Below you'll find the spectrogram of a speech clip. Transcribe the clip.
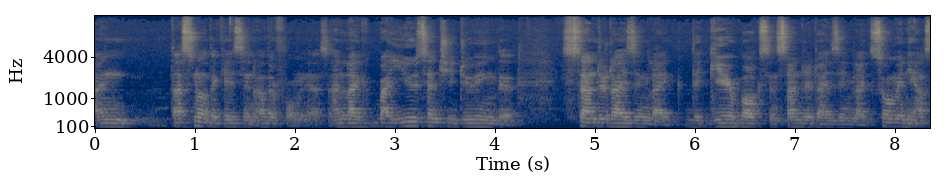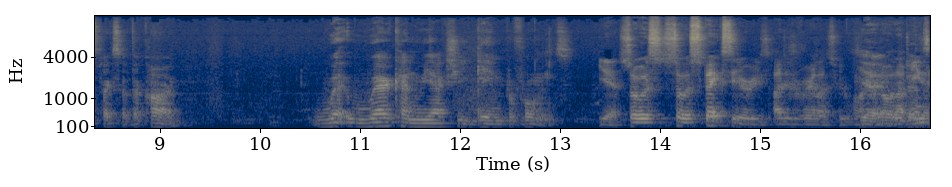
And that's not the case in other formulas. And like by you essentially doing the standardizing like the gearbox and standardizing like so many aspects of the car. Where where can we actually gain performance? Yeah. So a, so a spec series. I didn't realize we were. I don't know what that means.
